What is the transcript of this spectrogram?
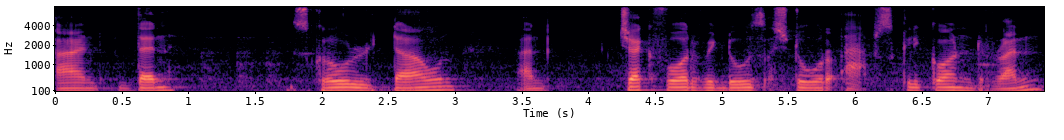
And then scroll down and check for windows store apps. Click on run.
